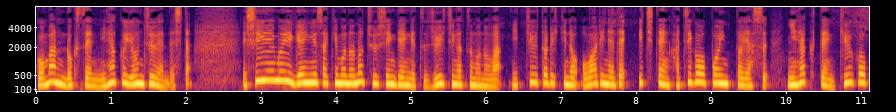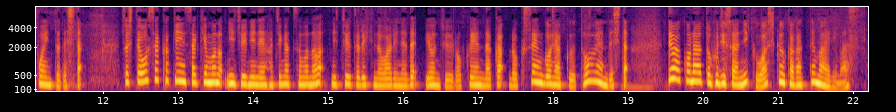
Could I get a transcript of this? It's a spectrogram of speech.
56,240円でした。CME 原油先物の中心現月11月ものは日中取引の終値で1.85ポイント安200.95ポイントでした。そして大阪金先物22年8月ものは日中取引の終値で46円高6500等円でした。ではこの後富士山に詳しく伺ってまいります。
